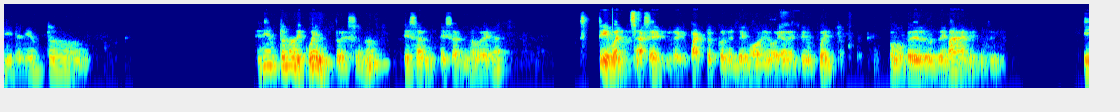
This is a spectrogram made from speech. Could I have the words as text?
Sí, tenía un tono. Tenía un tono de cuento eso, ¿no? Esa, esa novela. Sí, bueno, hacer pactos con el demonio, obviamente, un cuento, como Pedro de Males, no sé. Y,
